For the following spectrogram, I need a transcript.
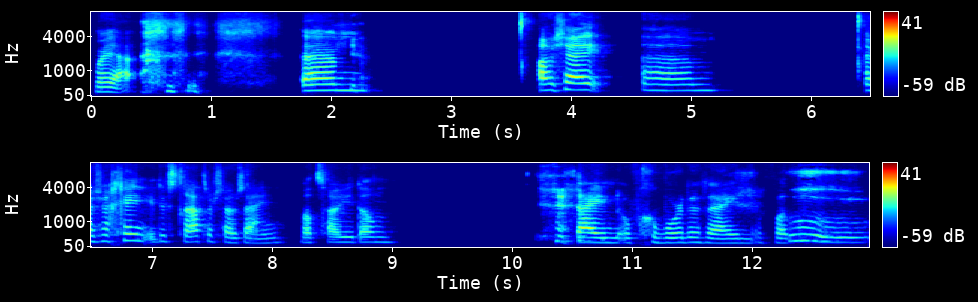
maar ja. Ehm, Ja. Als jij Ehm, als er geen illustrator zou zijn, wat zou je dan zijn of geworden zijn? Of wat? Oeh.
